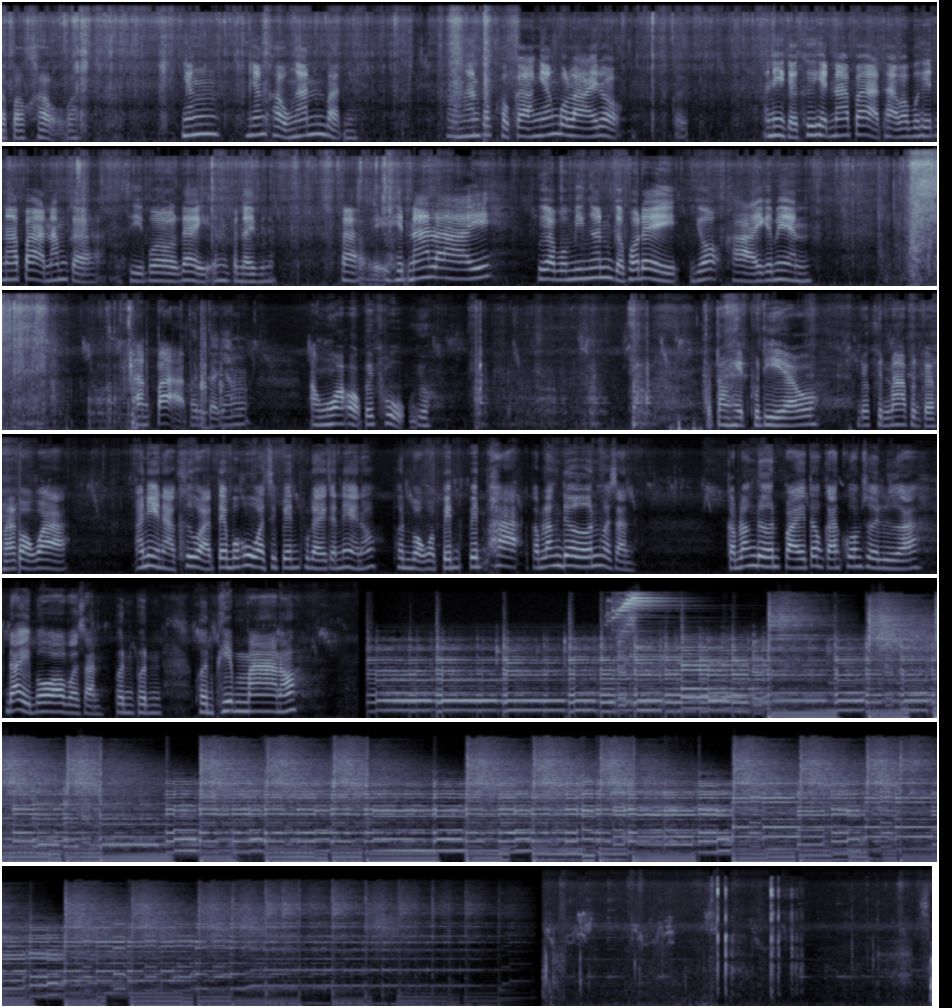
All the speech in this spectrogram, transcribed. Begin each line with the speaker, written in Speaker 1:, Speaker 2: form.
Speaker 1: กระเป๋าเข่าวะยังยังเข่างั้นบัดนี่เข่างั้นกับเข่ากลางยังบ่หลายดอกอันนี้ก็คือเฮ็ดหน้าป้าถ้าว่าบ่เฮ็ดหน้าป้านํกะสิบ่ได้อันปานใดพี่น้องถ้าเฮ็ดหน้าลายเพื่อบ่มีเงินก็พอได้เยาะขายก็แม่นทางป้าเพิ่นก็ยังเอางัวออกไปผูกอยู่ ก็ต้องเฮ็ดผู้เดียว เดี๋ยวขึ้นมาเพิ่นก็พาบอกว่า อันนี้นะคือว่าแต่บ่ฮู้ว่าสิเป็นผู้ใดกันแน่เนาะเพิ่นบอกว่าเป็นเป็นพระกำลังเดินว่าซั่นกำลังเดินไปต้องการความช่วยเหลือ ได้บ่ว่าซั่นเพิ่นเพิ่นเพิ่นพิมพ์มาเนาะ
